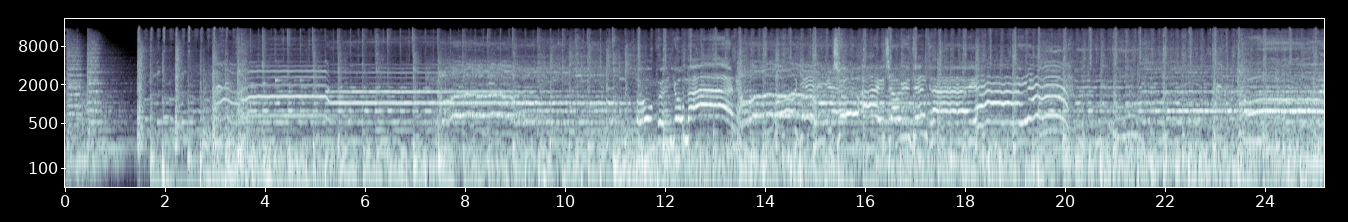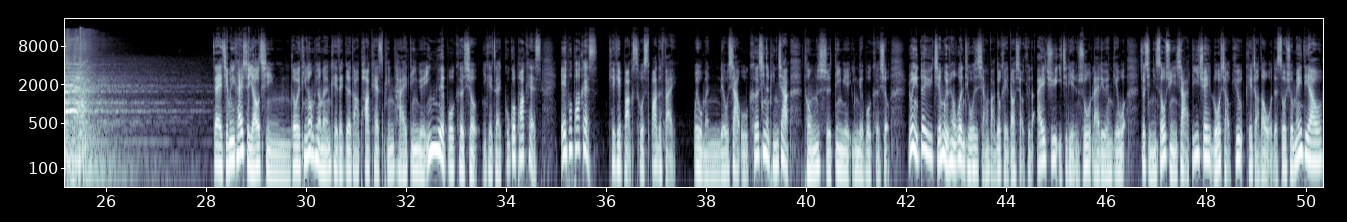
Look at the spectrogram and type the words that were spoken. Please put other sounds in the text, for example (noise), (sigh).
在节目一开始，邀请各位听众朋友们，可以在各大 Podcast 平台订阅音乐播客秀。你可以在 Google Podcast、Apple Podcast、KKBox 或 Spotify 为我们留下五颗星的评价，同时订阅音乐播客秀。如果你对于节目有任何问题或是想法，都可以到小 Q 的 IG 以及脸书来留言给我。就请您搜寻一下 DJ 罗小 Q，可以找到我的 Social Media 哦。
